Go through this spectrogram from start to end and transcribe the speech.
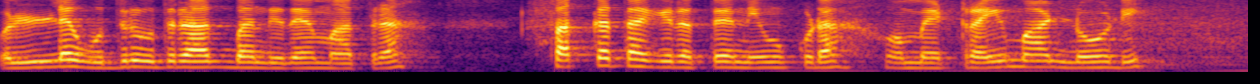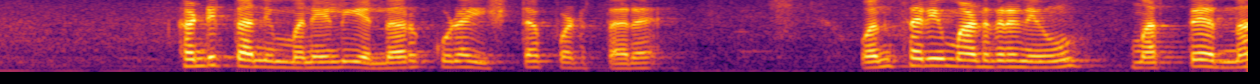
ಒಳ್ಳೆ ಉದುರು ಉದುರಾಗಿ ಬಂದಿದೆ ಮಾತ್ರ. ಸಖತ್ತಾಗಿರುತ್ತೆ. ನೀವು ಕೂಡ ಒಮ್ಮೆ ಟ್ರೈ ಮಾಡಿ ನೋಡಿ. ಖಂಡಿತ ನಿಮ್ಮ ಮನೆಯಲ್ಲಿ ಎಲ್ಲರೂ ಕೂಡ ಇಷ್ಟಪಡ್ತಾರೆ. ಒಂದು ಸರಿ ಮಾಡಿದ್ರೆ ನೀವು ಮತ್ತೆ ಅದನ್ನ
